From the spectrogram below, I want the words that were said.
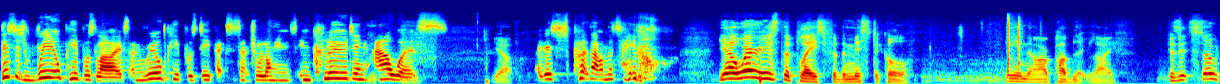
this is real people's lives and real people's deep existential longings, including ours. yeah, Like, let's just put that on the table. yeah. Where is the place for the mystical in our public life? Because it's so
